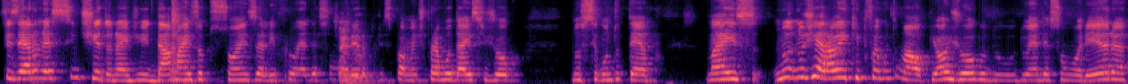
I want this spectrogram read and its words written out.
fizeram nesse sentido, né? De dar mais opções ali para o Anderson Moreira, principalmente para mudar esse jogo no segundo tempo. Mas, no, no, geral, a equipe foi muito mal. O pior jogo do, do Anderson Moreira.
